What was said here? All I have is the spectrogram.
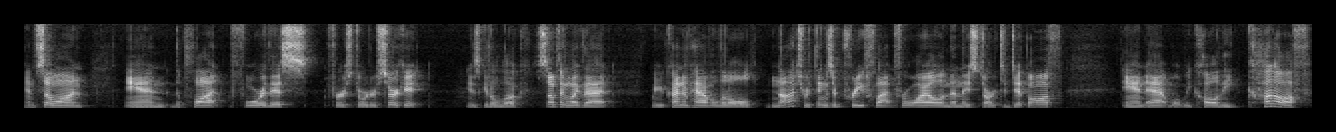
and so on. And the plot for this first order circuit is going to look something like that, where you kind of have a little notch where things are pretty flat for a while and then they start to dip off. And at what we call the cutoff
